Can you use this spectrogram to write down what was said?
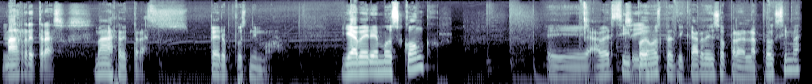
Más retrasos. Más retrasos. Pero pues ni modo. Ya veremos Kong. Eh, a ver si Sí. podemos platicar de eso para la próxima.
